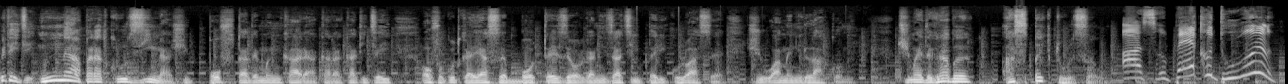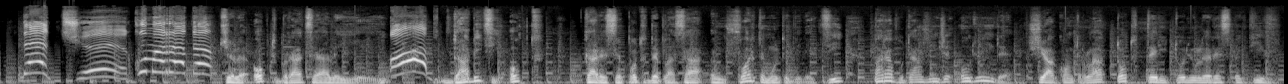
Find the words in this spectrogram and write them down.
Uite, nu neapărat cruzimea și pofta de mâncare a caracatiței au făcut ca ea să boteze organizații periculoase și oamenii lacomi, ci mai degrabă aspectul său. Aspectul? De ce? Cum arată? Cele opt brațe ale ei, Opt! da, biții, opt, care se pot deplasa în foarte multe direcții, par a putea ajunge oriunde și a controla tot teritoriul respectiv.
